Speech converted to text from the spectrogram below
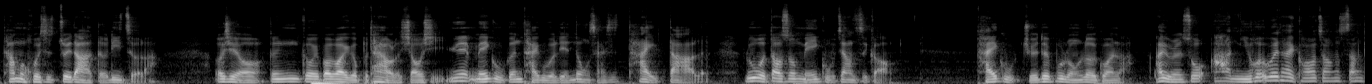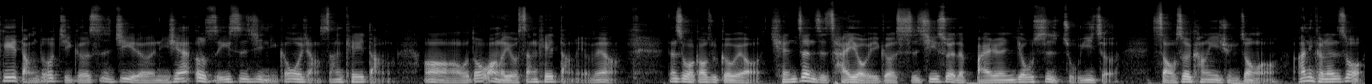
他们会是最大的得利者啦。而且哦，跟各位报告一个不太好的消息，因为美股跟台股的联动实在是太大了。如果到时候美股这样子搞，台股绝对不容乐观啦。还、啊、有人说啊，你会不会太夸张？三 K 档都几个世纪了，你现在二十一世纪，你跟我讲三 K 档哦，我都忘了有三 K 档有没有？但是我告诉各位哦，前阵子才有一个十七岁的白人优势主义者扫射抗议群众哦，啊，你可能说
